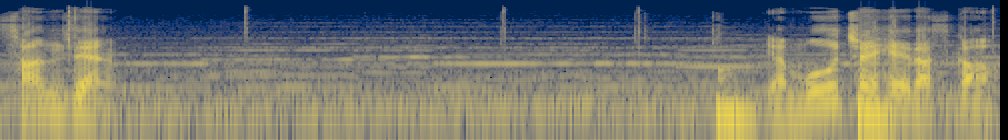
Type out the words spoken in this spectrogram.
3000。いや、もうちょい兵出すか。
